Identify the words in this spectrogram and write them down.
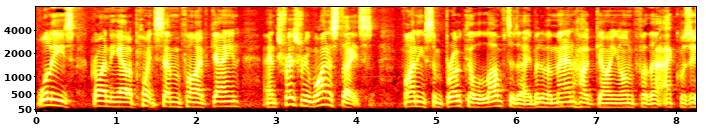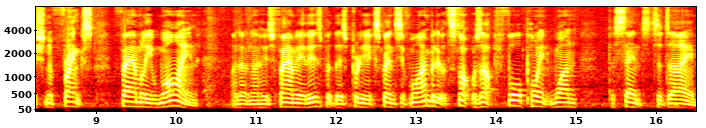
Woolies grinding out a 0.75 gain, and Treasury Wine Estates finding some broker love today. Bit of a man hug going on for the acquisition of Frank's Family Wine. I don't know whose family it is, but there's pretty expensive wine. But the stock was up 4.1% today.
